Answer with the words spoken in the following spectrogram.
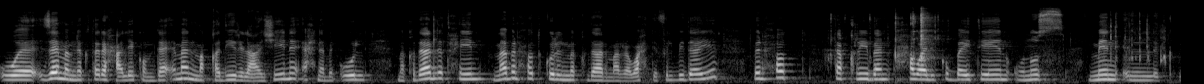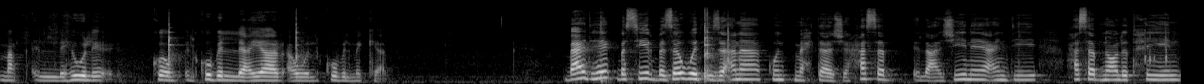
وزي ما بنقترح عليكم دائما مقادير العجينة. إحنا بنقول مقدار الطحين ما بنحط كل المقدار مرة واحدة في البداية بنحط تقريبا حوالي كوبايتين ونص من اللي هو الكوب العيار أو الكوب المكيال. بعد هيك بصير بزود إذا أنا كنت محتاجة حسب العجينة عندي حسب نوع الطحين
